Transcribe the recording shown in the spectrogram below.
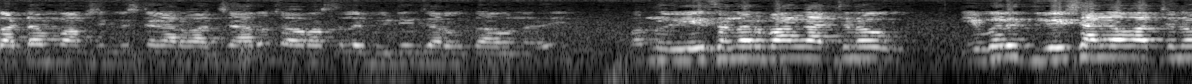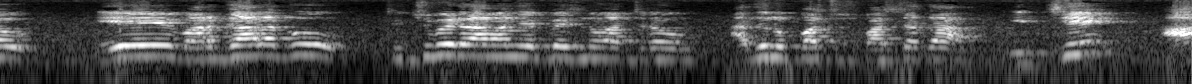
గడ్డం వంశీకృష్ణ గారు వచ్చారు. చౌరస్తలో మీటింగ్ జరుగుతూ ఉన్నది. మరి నువ్వు ఏ సందర్భంగా వచ్చినావు? ఎవరి ద్వేషంగా వచ్చినావు? ఏ వర్గాలకు చిచ్చుపెడదామని చెప్పేసి నువ్వు వచ్చినావు? అది నువ్వు ఫస్ట్ స్పష్టత ఇచ్చి ఆ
